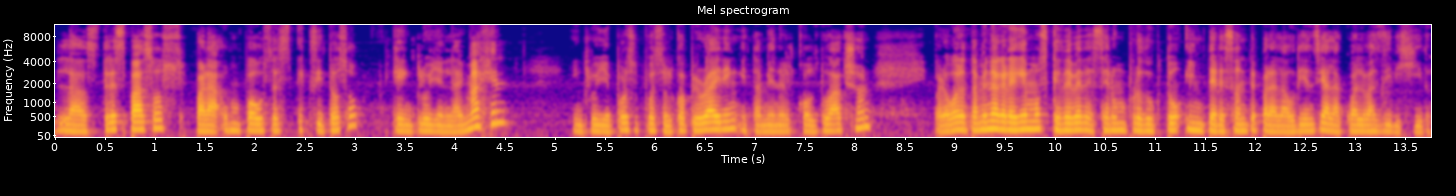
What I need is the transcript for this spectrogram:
los tres pasos para un post exitoso, que incluyen la imagen, incluye por supuesto el copywriting y también el call to action. Pero bueno, también agreguemos que debe de ser un producto interesante para la audiencia a la cual vas dirigido.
